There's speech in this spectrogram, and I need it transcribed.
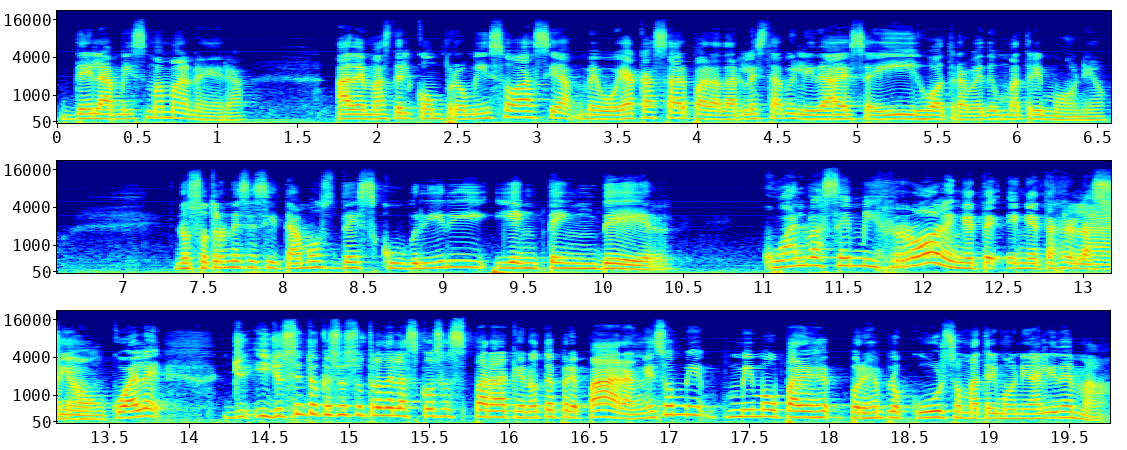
de la misma manera, además del compromiso hacia me voy a casar para darle estabilidad a ese hijo a través de un matrimonio, nosotros necesitamos descubrir y, y entender cuál va a ser mi rol en, este- en esta relación. ¿Cuál es? Yo- y yo siento que eso es otra de las cosas para las que no te preparan. Eso mi- mismo, por ejemplo, curso matrimonial y demás.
